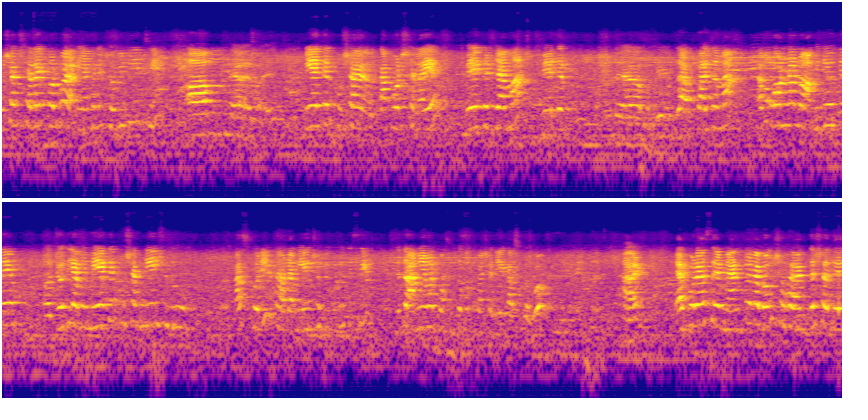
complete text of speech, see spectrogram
পোশাক সেলাই করব, আমি এখানে ছবি দিয়েছি মেয়েদের পোশাক, কাপড় সেলাইয়ে, মেয়েদের জামা, মেয়েদের পায়জামা এবং অন্যান্য। আমি যেহেতু, যদি আমি মেয়েদের পোশাক নিয়েই শুধু কাজ করি, তাহলে আমি এই ছবিগুলো দিছি, যেহেতু আমি আমার পছন্দ মতো ভাষা নিয়ে কাজ করব। আর এরপরে আছে ম্যান্টন এবং সহায়কদের সাথে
